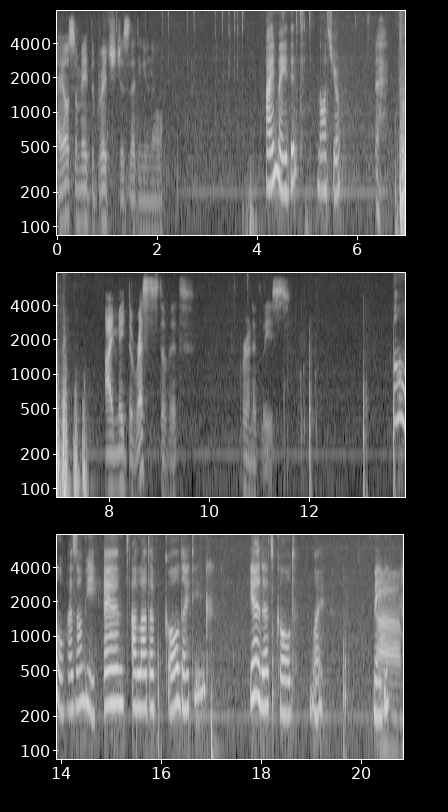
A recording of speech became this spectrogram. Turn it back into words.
I also made the bridge, just letting you know. I made it, not you. I made the rest of it. For an at least. Oh, a zombie. And a lot of gold, I think. Yeah, that's gold. Why? Maybe. Um,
